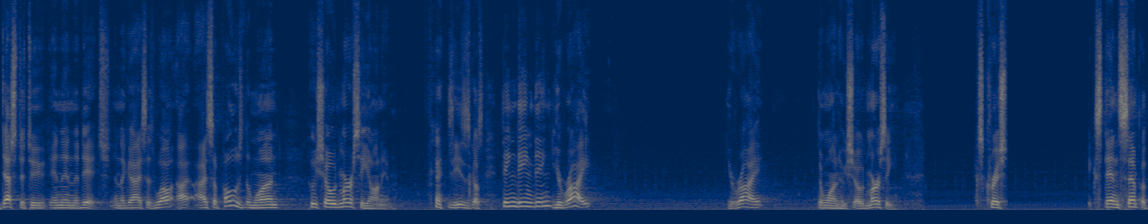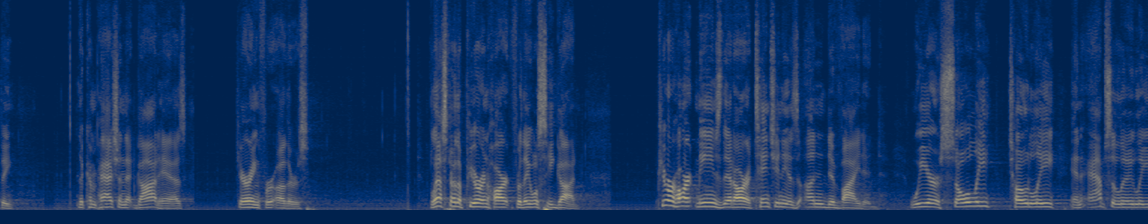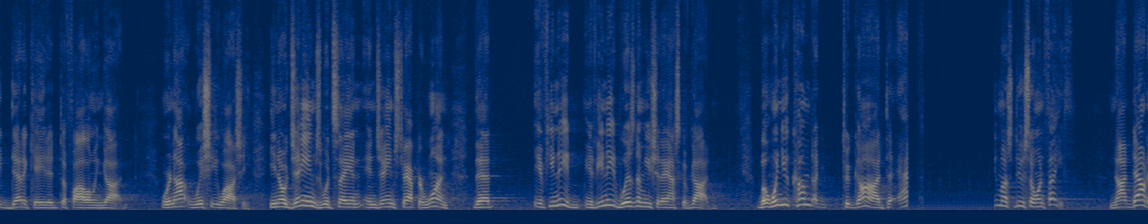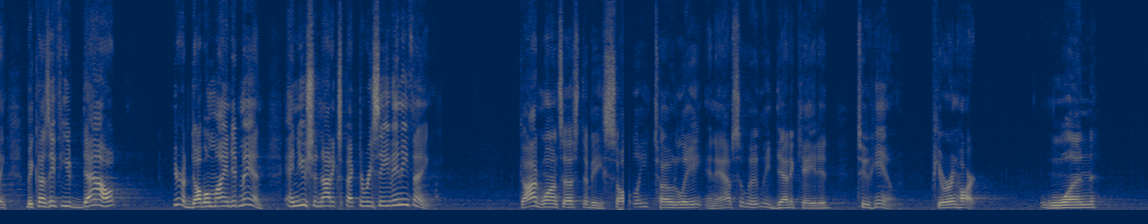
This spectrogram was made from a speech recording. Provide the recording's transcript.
destitute and in the ditch? And the guy says, Well, I, I suppose the one who showed mercy on him. Jesus goes, ding, ding, ding, you're right. You're right. The one who showed mercy. Next Christian sympathy, the compassion that God has, caring for others. Blessed are the pure in heart, for they will see God. Pure heart means that our attention is undivided. We are solely, totally, and absolutely dedicated to following God. We're not wishy washy. You know, James would say in, in James chapter 1 that if you, need, if you need wisdom, you should ask of God. But when you come to, to God to ask, you must do so in faith, not doubting. Because if you doubt, you're a double minded man, and you should not expect to receive anything. God wants us to be solely, totally, and absolutely dedicated to Him, pure in heart. One,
